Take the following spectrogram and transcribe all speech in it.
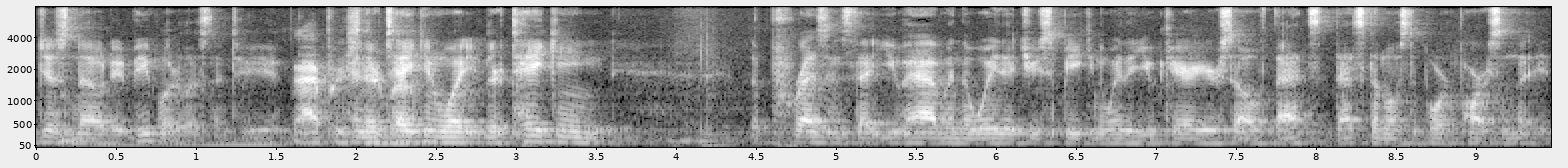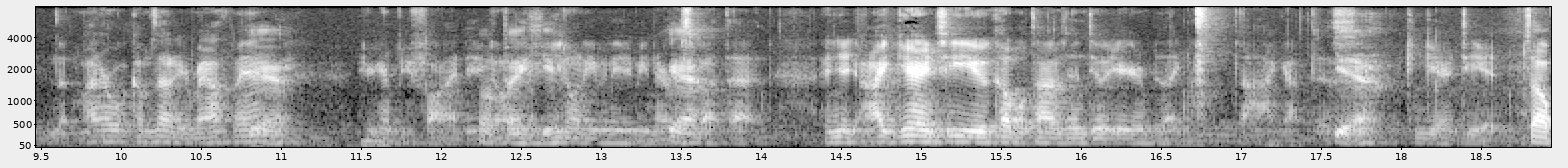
just know, dude, people are listening to you. I appreciate And they're it, taking what they're taking the presence that you have and the way that you speak and the way that you carry yourself. That's that's the most important part. So no matter what comes out of your mouth, man, Yeah. you're gonna be fine, dude. Well, don't thank even, you. don't even need to be nervous Yeah. about that. And I guarantee you, a couple times into it, you're gonna be like, Nah, I got this. Yeah. I can guarantee it. So,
